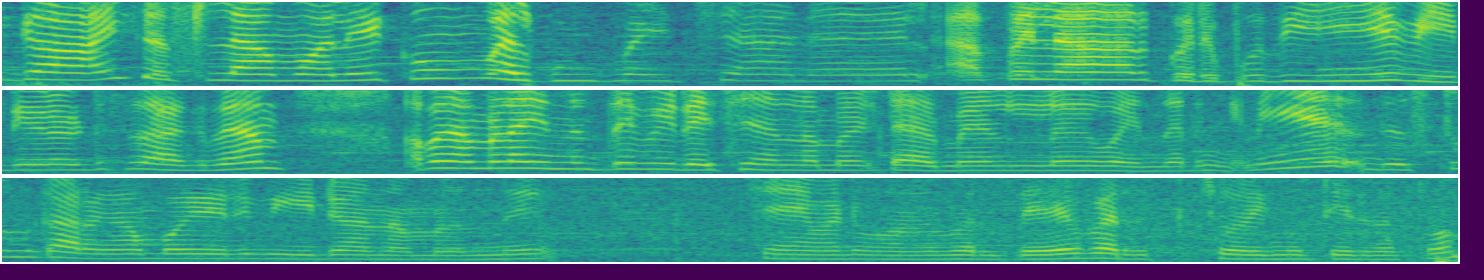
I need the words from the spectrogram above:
ഹായ് ഗായ്സ് അസ്സാം വലൈക്കും വെൽക്കം ടു മൈ ചാനൽ അപ്പോൾ എല്ലാവർക്കും ഒരു പുതിയ വീഡിയോയിലോട്ട് സ്വാഗതം. അപ്പോൾ നമ്മൾ ഇന്നത്തെ വീഡിയോ ചെയ്യാൻ നമ്മൾ ടെർമിനലിൽ വൈകുന്നേരം ഇങ്ങനെ ജസ്റ്റ് ഒന്ന് കറങ്ങാൻ പോയ ഒരു വീഡിയോ ആണ് നമ്മളിന്ന് ചെയ്യാൻ വേണ്ടി പോകുന്നത്. വെറുതെ ചൊറിയും കുത്തിയിരുന്നപ്പം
